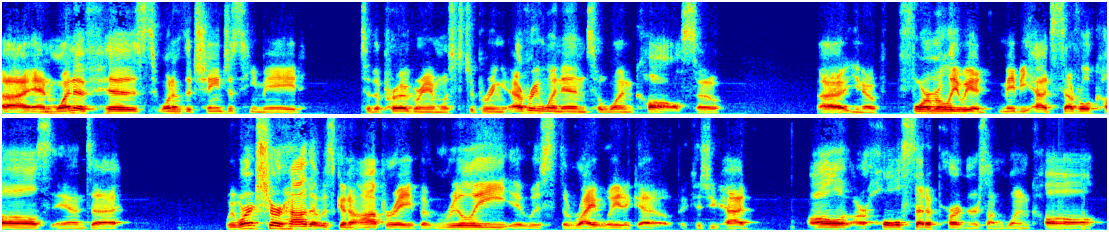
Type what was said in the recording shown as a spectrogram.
Uh, and one of his one of the changes he made to the program was to bring everyone into one call. So, uh, you know, formerly we had maybe had several calls, and uh, we weren't sure how that was going to operate. But really, it was the right way to go because you had all our whole set of partners on one call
